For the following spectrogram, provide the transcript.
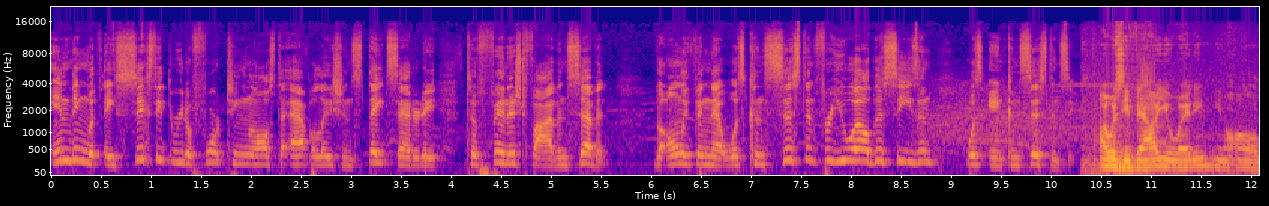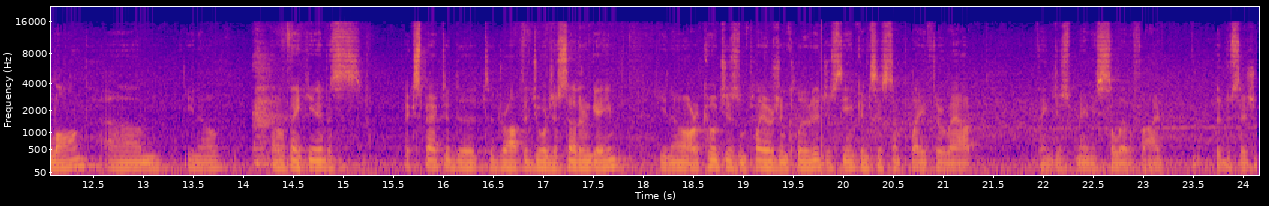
ending with a 63 14 loss to Appalachian State Saturday to finish 5 and 7. The only thing that was consistent for UL this season was inconsistency. I was evaluating, you know, all along. Um, you know, I don't think any of us expected to, to drop the Georgia Southern game you know, our coaches and players included, just the inconsistent play throughout, I think just maybe solidified the decision.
